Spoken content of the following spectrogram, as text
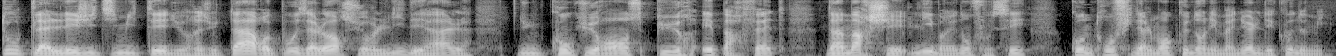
Toute la légitimité du résultat repose alors sur l'idéal d'une concurrence pure et parfaite, d'un marché libre et non faussé qu'on ne trouve finalement que dans les manuels d'économie.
